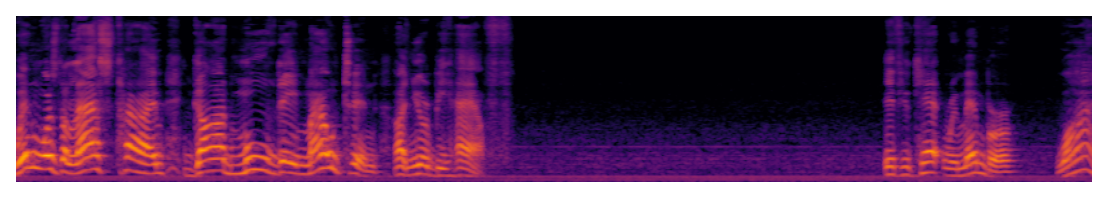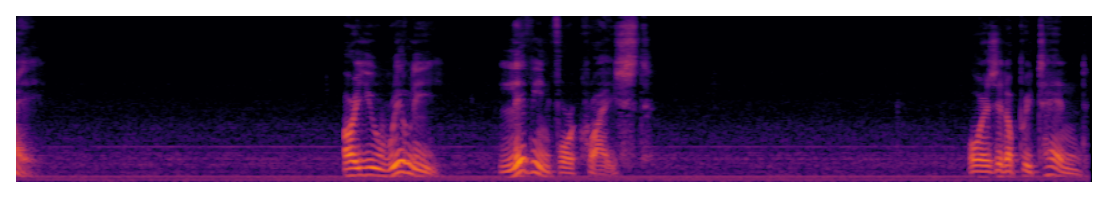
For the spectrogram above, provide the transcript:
When was the last time God moved a mountain on your behalf? If you can't remember, why? Are you really living for Christ? Or is it a pretend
